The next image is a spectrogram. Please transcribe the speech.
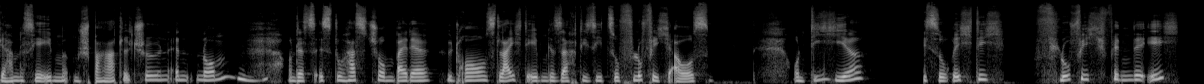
wir haben das hier eben mit dem Spatel schön entnommen. Mhm. Und das ist, du hast schon bei der Hydrance leicht eben gesagt, die sieht so fluffig aus. Und die hier ist so richtig fluffig, finde ich,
